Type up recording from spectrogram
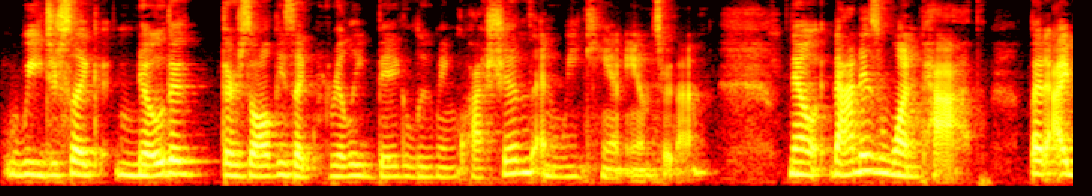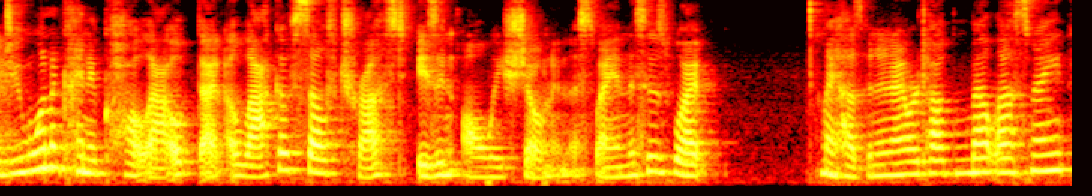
we just like know that there's all these like really big looming questions and we can't answer them. Now, that is one path. But I do want to kind of call out that a lack of self trust isn't always shown in this way. And this is what my husband and I were talking about last night.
